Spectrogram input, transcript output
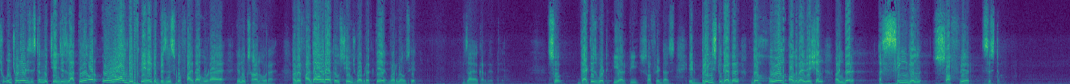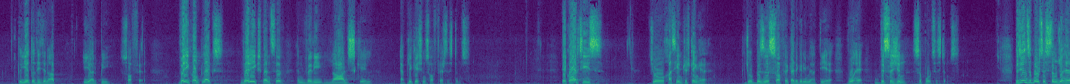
ان چھوٹے چھوٹے سسٹم میں چینجز لاتے ہیں اور اوور آل دیکھتے ہیں کہ بزنس کو فائدہ ہو رہا ہے یا نقصان ہو رہا ہے۔ اگر فائدہ ہو رہا ہے تو اس چینج کو آپ رکھتے ہیں، ورنہ اسے ضائع کر دیتے ہیں۔ So that is what E R P software does it brings together the whole organisation under single software system تو یہ تو تھی جناب E R P software very complex very expensive and very large scale application software systems ایک اور چیز جو خاصی انٹرسٹنگ ہے، جو بزنس سافٹ ویئر کیٹیگری میں آتی ہے، وہ ہے decision support systems decision support system جو ہے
